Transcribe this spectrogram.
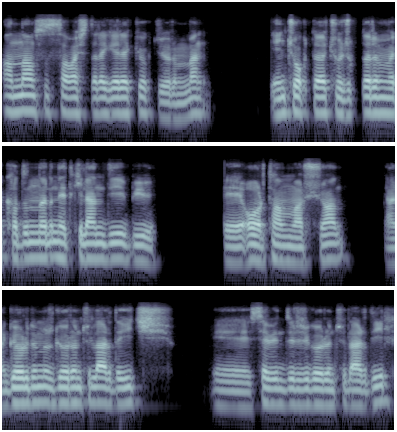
anlamsız savaşlara gerek yok diyorum ben. En çok da çocukların ve kadınların etkilendiği bir e, ortam var şu an. Yani gördüğümüz görüntülerde hiç e, sevindirici görüntüler değil.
